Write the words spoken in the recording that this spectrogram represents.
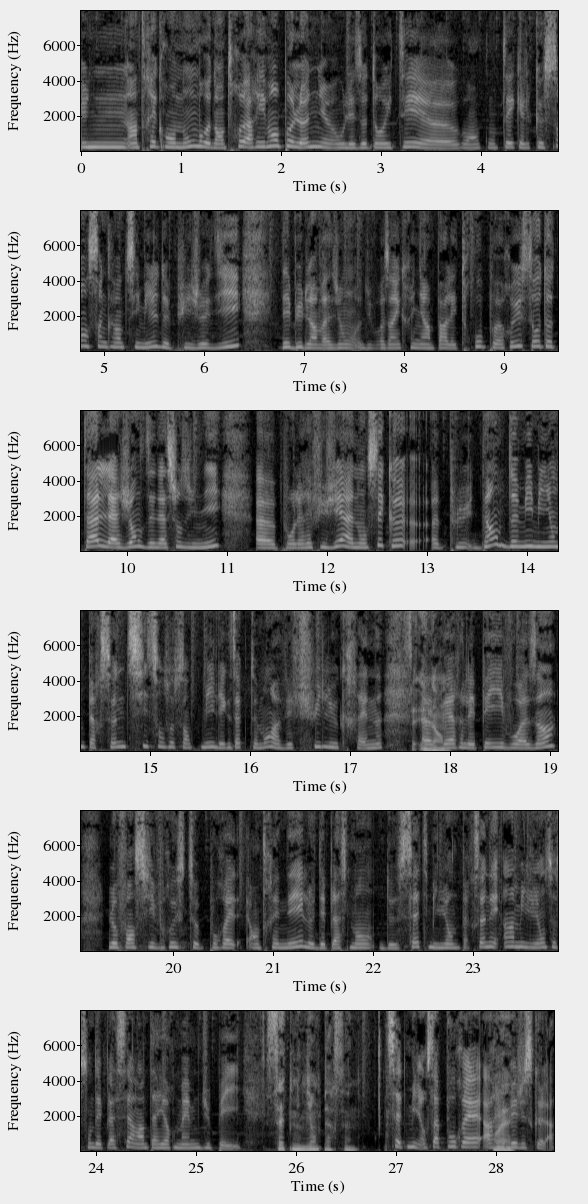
Une- un très grand nombre d'entre eux arrivent en Pologne, où les autorités euh, en comptaient quelques 156 000 depuis jeudi, début de l'invasion du voisin ukrainien par les troupes russes. Au total, l'Agence des Nations Unies euh, pour les réfugiés a annoncé que euh, plus d'un demi-million de personnes, 660 000 exactement, avaient fui l'Ukraine euh, vers les pays voisins. L'offensive russe pourrait entraîner le déplacement de 7 millions de personnes et 1 million se sont déplacés à l'intérieur même du pays. 7 millions de personnes. 7 millions, ça pourrait arriver Ouais. jusque-là.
